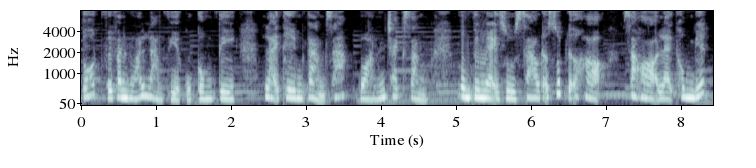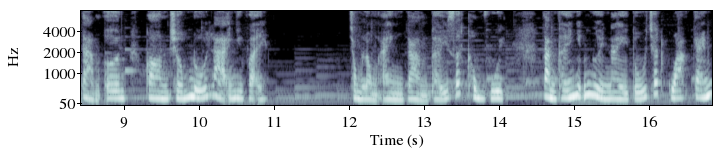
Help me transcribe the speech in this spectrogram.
tốt với văn hóa làm việc của công ty, lại thêm cảm giác oán trách rằng công ty mẹ dù sao đã giúp đỡ họ, sao họ lại không biết cảm ơn còn chống đối lại như vậy. Trong lòng anh cảm thấy rất không vui, cảm thấy những người này tố chất quá kém.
